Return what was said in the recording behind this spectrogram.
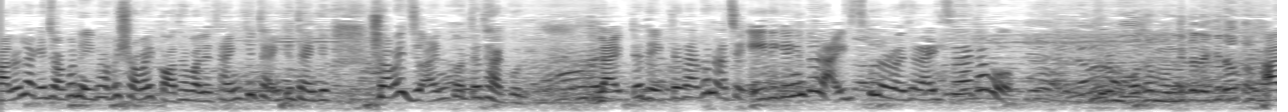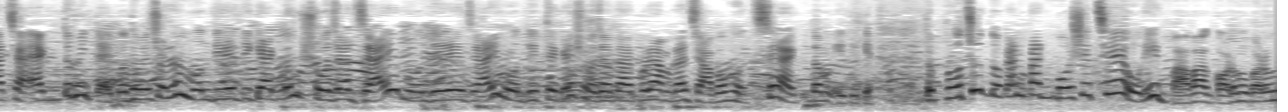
ভালো লাগে যখন এইভাবে সবাই কথা বলে। Thank you thank you thank you সবাই জয়েন করতে থাকুন লাইভটা দেখতে থাকুন। আচ্ছা এইদিকে কিন্তু রাইডসগুলো রয়েছে। রাইডসটা দেখাবো? আচ্ছা একদমই তাই। প্রথমে চলুন মন্দিরের দিকে একদম সোজা যাই মন্দিরে যাই মন্দির থেকে সোজা তারপরে আমরা যাব হচ্ছে একদম এদিকে। তো প্রচুর দোকানপাট বসেছে ওরে বাবা গরম গরম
